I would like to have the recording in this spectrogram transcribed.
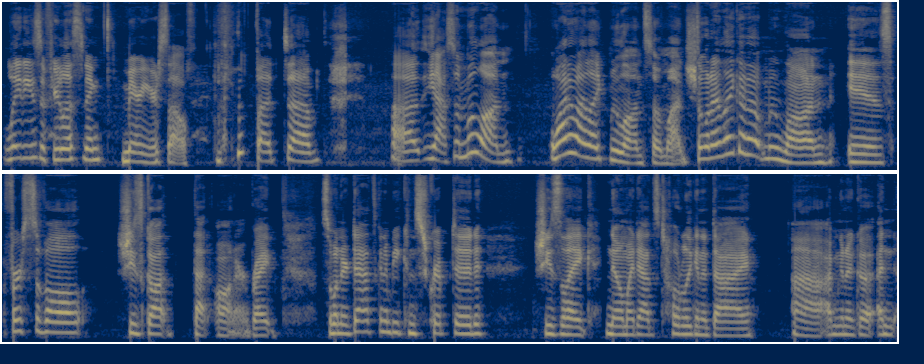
Ladies, if you're listening, marry yourself. but um, uh, yeah, so Mulan. Why do I like Mulan so much? So, what I like about Mulan is, first of all, she's got that honor, right? So, when her dad's going to be conscripted, she's like, no, my dad's totally going to die. Uh, I'm going to go. And,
